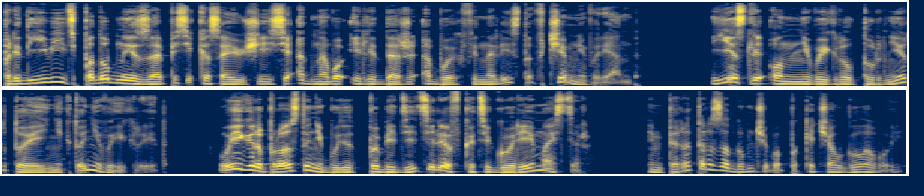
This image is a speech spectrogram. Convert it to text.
Предъявить подобные записи, касающиеся одного или даже обоих финалистов, чем не вариант. Если он не выиграл турнир, то и никто не выиграет. У игры просто не будет победителя в категории мастер. Император задумчиво покачал головой.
